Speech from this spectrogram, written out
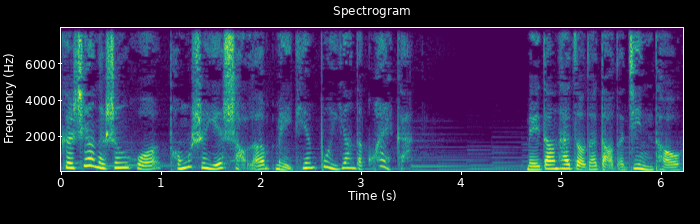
可这样的生活，同时也少了每天不一样的快感。每当他走到岛的尽头，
